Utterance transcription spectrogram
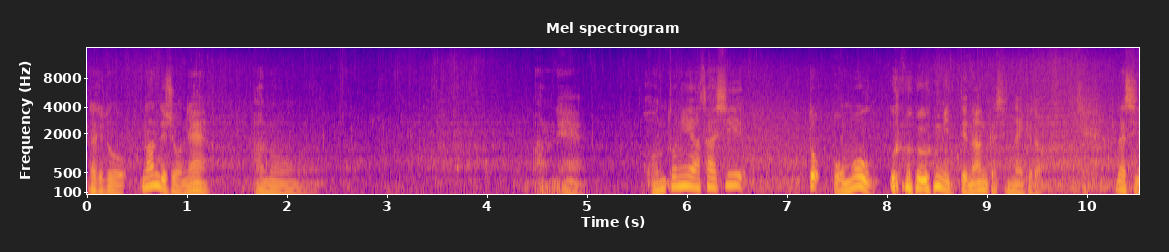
だけど何でしょうね。あのあのね本当に優しいと思う 海ってなんか知んないけど。だし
